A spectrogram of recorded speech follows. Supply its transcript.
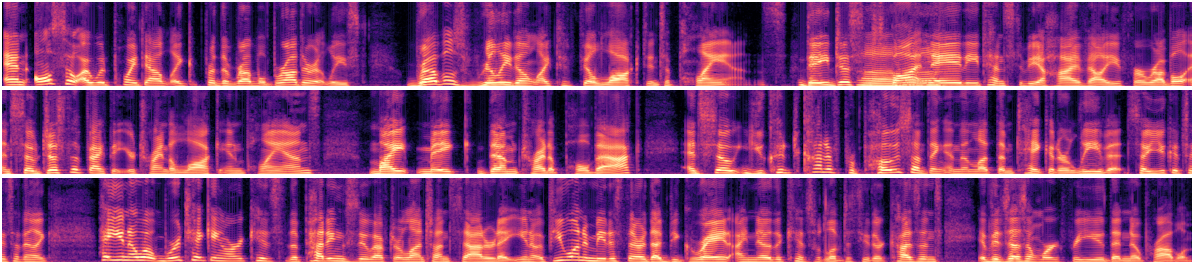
And also, I would point out, like for the rebel brother at least, rebels really don't like to feel locked into plans. They just, uh-huh. spontaneity tends to be a high value for a rebel. And so just the fact that you're trying to lock in plans might make them try to pull back. And so you could kind of propose something and then let them take it or leave it. So you could say something like, hey, you know what? We're taking our kids to the petting zoo after lunch on Saturday. You know, if you want to meet us there, that'd be great. I know the kids would love to see their cousins. If it doesn't work for you, then no problem.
